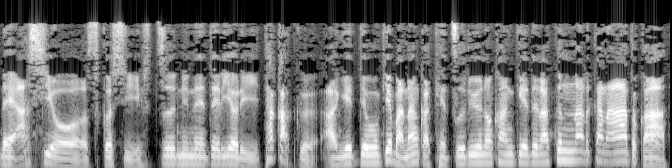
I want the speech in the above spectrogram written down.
で、足を少し普通に寝てるより高く上げておけばなんか血流の関係で楽になるかなとか、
